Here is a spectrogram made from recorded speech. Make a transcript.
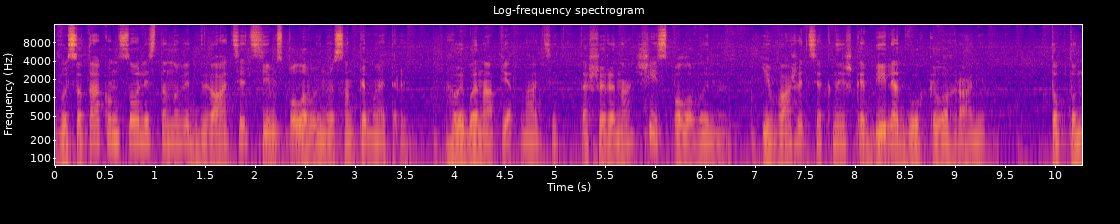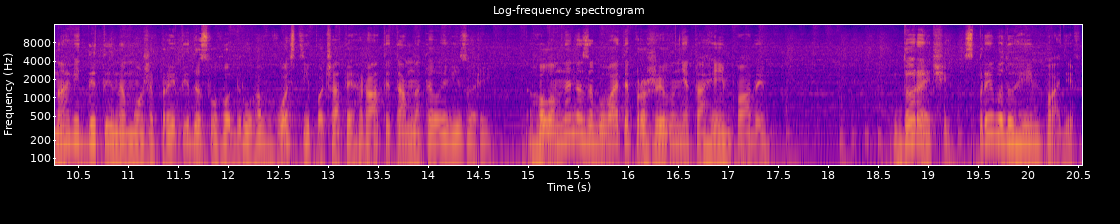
Висота консолі становить 27,5 см, глибина 15 та ширина 6,5 і важить ця книжка біля 2 кг. Тобто навіть дитина може прийти до свого друга в гості і почати грати там на телевізорі. Головне, не забувайте про живлення та геймпади. До речі, з приводу геймпадів.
